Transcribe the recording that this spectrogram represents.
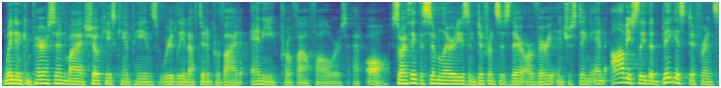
when in comparison, my showcase campaigns, weirdly enough, didn't provide any profile followers at all. So I think the similarities and differences there are very interesting. And obviously, the biggest difference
